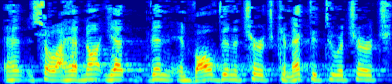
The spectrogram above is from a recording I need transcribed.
And so I had not yet been involved in a church, connected to a church,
